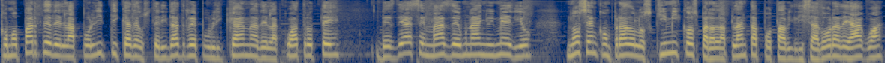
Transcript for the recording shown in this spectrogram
como parte de la política de austeridad republicana de la 4T, desde hace más de un año y medio no se han comprado los químicos para la planta potabilizadora de agua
